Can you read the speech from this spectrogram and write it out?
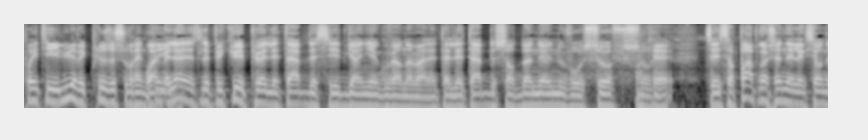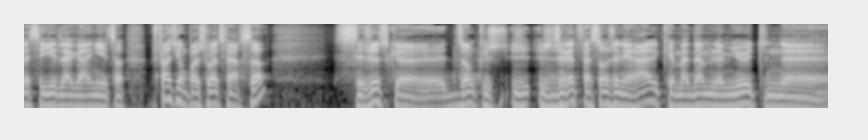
pas été élu avec plus de souveraineté. Ouais, mais là, le PQ est plus à l'étape d'essayer de gagner un gouvernement. Elle est à l'étape de se redonner un nouveau souffle. Sur, OK. Tu sais, c'est pas la prochaine élection d'essayer de la gagner. Je pense qu'ils n'ont pas le choix de faire ça. C'est juste que, disons que je, je- je dirais de façon générale que Madame Lemieux est une... euh,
